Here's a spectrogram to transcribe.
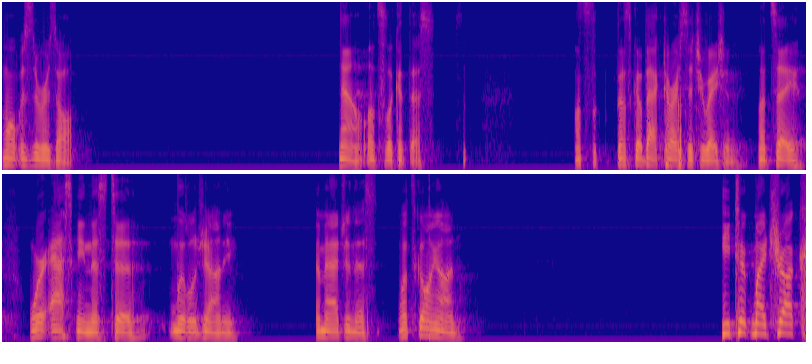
What was the result? Now, let's look at this. Let's, let's go back to our situation. Let's say we're asking this to little Johnny. Imagine this. What's going on? He took my truck.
